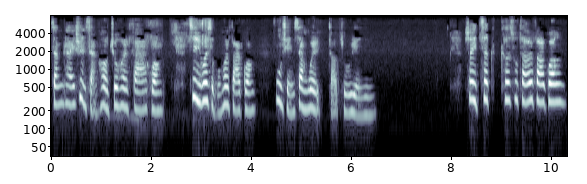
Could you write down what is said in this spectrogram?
张开蕈伞后就会发光。至于为什么会发光？目前尚未找出原因，所以这棵树才会发光。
